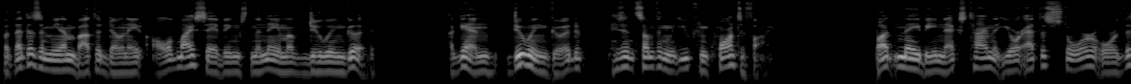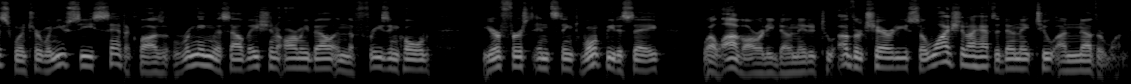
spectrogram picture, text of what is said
But that doesn't mean I'm about to donate all of my savings in the name of doing good. Again, doing good isn't something that you can quantify. But maybe next time that you're at the store or this winter when you see Santa Claus ringing the Salvation Army bell in the freezing cold, your first instinct won't be to say, Well, I've already donated to other charities, so why should I have to donate to another one?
